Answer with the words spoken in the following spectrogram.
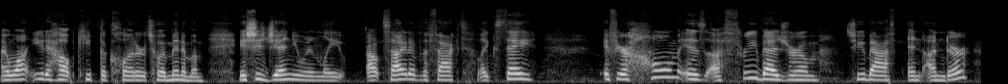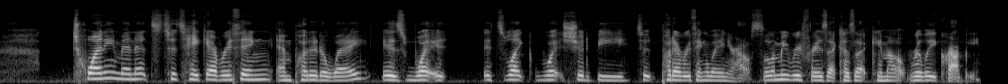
I want you to help keep the clutter to a minimum. It should genuinely, outside of the fact, like, say, if your home is a three bedroom, two bath, and under, 20 minutes to take everything and put it away is what it it's like what should be to put everything away in your house. So let me rephrase that because that came out really crappy.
